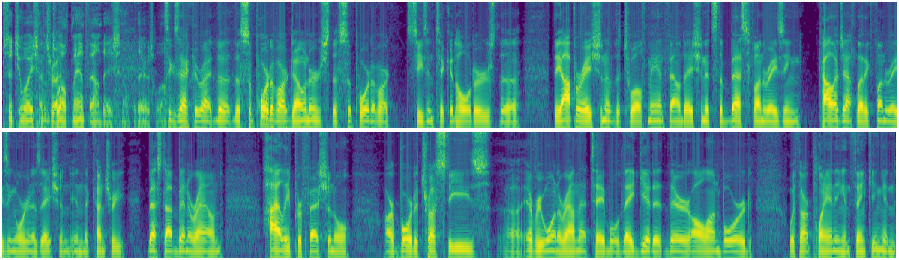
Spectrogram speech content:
situation That's for the right. 12th Man Foundation over there as well. That's exactly right. The the support of our donors, the support of our season ticket holders, the the operation of the 12th Man Foundation. It's the best fundraising college athletic fundraising organization in the country. Best I've been around. Highly professional. Our board of trustees, uh, everyone around that table, they get it. They're all on board with our planning and thinking. And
